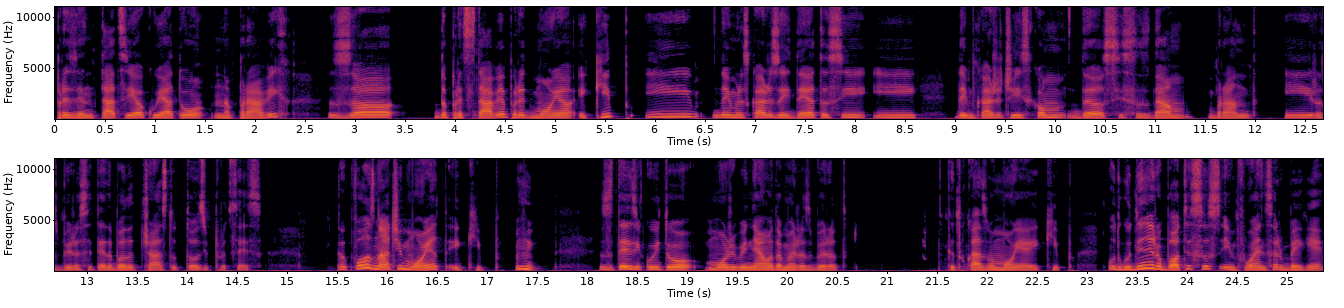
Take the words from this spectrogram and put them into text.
презентация, която направих за да представя пред моя екип и да им разкажа за идеята си и да им кажа, че искам да си създам бранд и разбира се, те да бъдат част от този процес. Какво значи моят екип? за тези, които може би няма да ме разберат, като казвам моя екип. От години работя с Influencer BG.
